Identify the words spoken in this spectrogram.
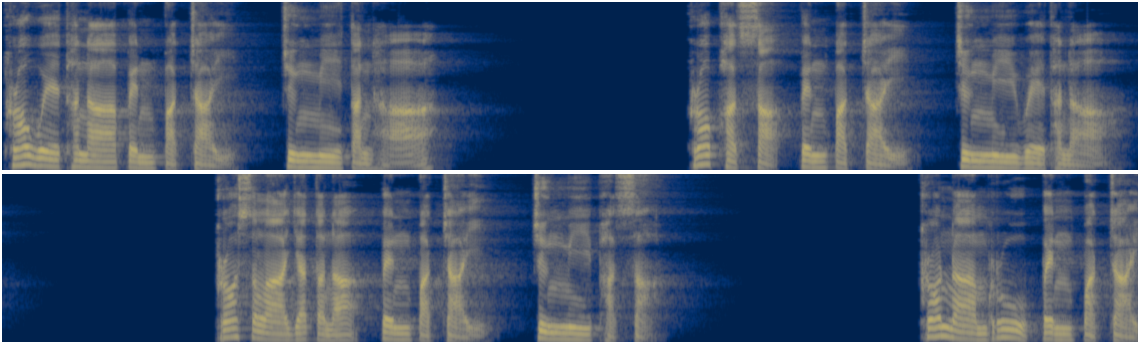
เพราะเวทนาเป็นปัจจัย จึงมีตัณหา เพราะผัสสะเป็นปัจจัยจึงมีเวทนา เพราะสลายตนะเป็นปัจจัยจึงมีผัสสะ เพราะนามรูปเป็นปัจจัย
